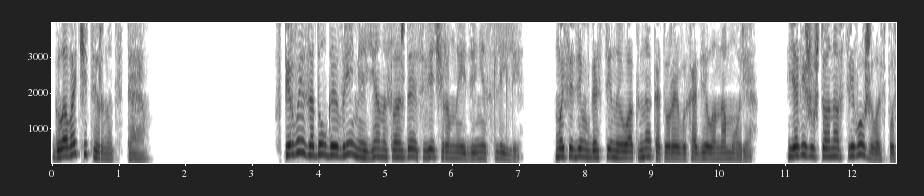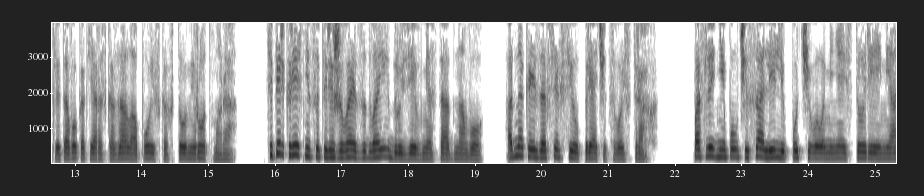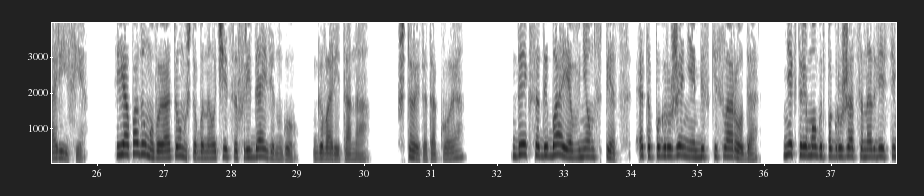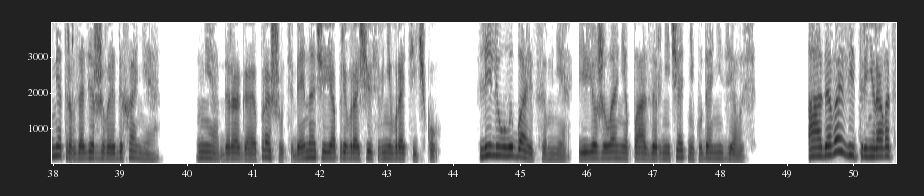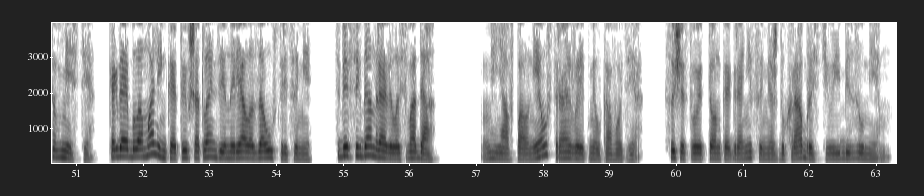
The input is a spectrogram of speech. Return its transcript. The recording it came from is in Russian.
Глава 14. Впервые за долгое время я наслаждаюсь вечером наедине с Лили. Мы сидим в гостиной у окна, которое выходило на море. Я вижу, что она встревожилась после того, как я рассказала о поисках Томи Ротмара. Теперь крестница переживает за двоих друзей вместо одного, однако изо всех сил прячет свой страх. Последние полчаса Лили подчивала меня историями о рифе. Я подумываю о том, чтобы научиться фридайвингу, — говорит она. «Что это такое?» «Декса Дебая в нем спец. Это погружение без кислорода. Некоторые могут погружаться на 200 метров, задерживая дыхание». «Нет, дорогая, прошу тебя, иначе я превращусь в невротичку». Лили улыбается мне, ее желание поозорничать никуда не делось. «А давай, Вид, тренироваться вместе. Когда я была маленькая, ты в Шотландии ныряла за устрицами. Тебе всегда нравилась вода. Меня вполне устраивает мелководье. Существует тонкая граница между храбростью и безумием.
